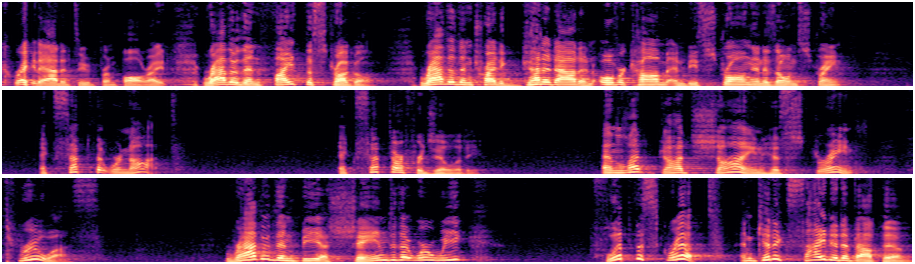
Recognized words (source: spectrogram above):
Great attitude from Paul, right? Rather than fight the struggle, rather than try to gut it out and overcome and be strong in his own strength, accept that we're not. Accept our fragility and let God shine his strength through us. Rather than be ashamed that we're weak, flip the script and get excited about them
